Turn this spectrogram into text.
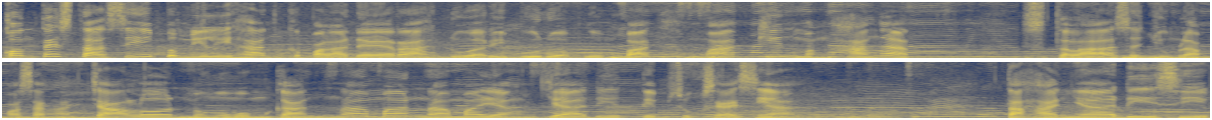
Kontestasi pemilihan kepala daerah 2024 makin menghangat setelah sejumlah pasangan calon mengumumkan nama-nama yang jadi tim suksesnya. Tak hanya diisi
